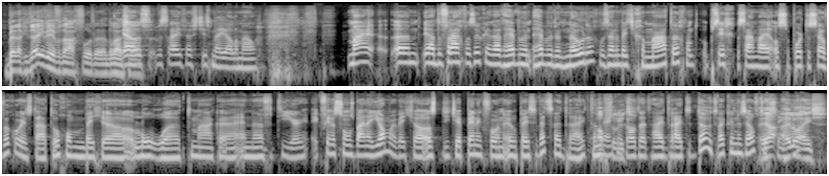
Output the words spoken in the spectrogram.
Berg idee weer vandaag voor de, de Ja, luisteraars. we, we schrijven eventjes mee allemaal. Maar ehm, ja, de vraag was ook inderdaad, hebben we, hebben we het nodig? We zijn een beetje gematigd, want op zich zijn wij als supporters zelf ook wel in staat, toch? Om een beetje eh, lol eh, te maken en eh, vertier. Ik vind het soms bijna jammer, weet je wel, als DJ Panic voor een Europese wedstrijd draait. Dan denk ik altijd, hij draait de dood. Wij kunnen zelf toch ja, zingen. helemaal eens.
